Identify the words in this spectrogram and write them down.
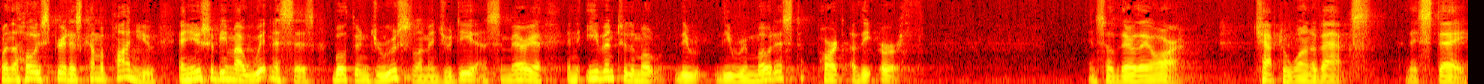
when the Holy Spirit has come upon you, and you shall be my witnesses both in Jerusalem and Judea and Samaria, and even to the, mo- the, the remotest part of the earth. And so there they are, chapter 1 of Acts. They stay.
